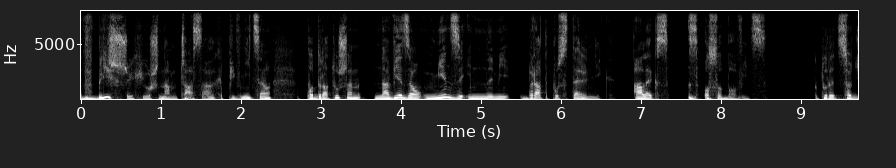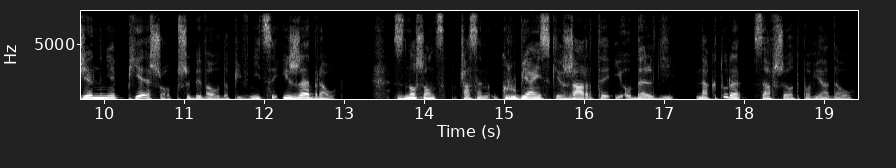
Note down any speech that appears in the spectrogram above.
W bliższych już nam czasach piwnicę pod ratuszem nawiedzał między innymi brat pustelnik, Aleks z Osobowic, który codziennie pieszo przybywał do piwnicy i żebrał, znosząc czasem grubiańskie żarty i obelgi, na które zawsze odpowiadał:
